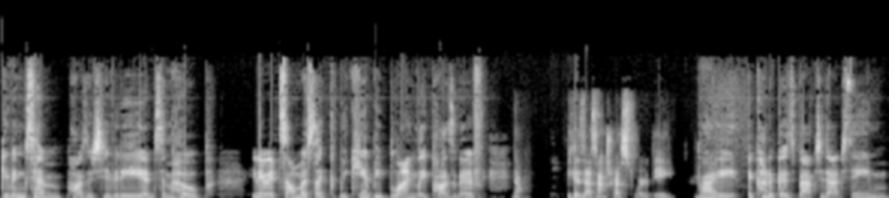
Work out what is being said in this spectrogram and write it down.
giving some positivity and some hope. You know, it's almost like we can't be blindly positive. No, because that's not trustworthy. Right. It kind of goes back to that same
